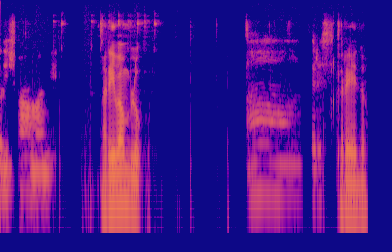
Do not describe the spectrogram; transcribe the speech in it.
diciamo almeno. Arriva un blu, Ah, credo.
